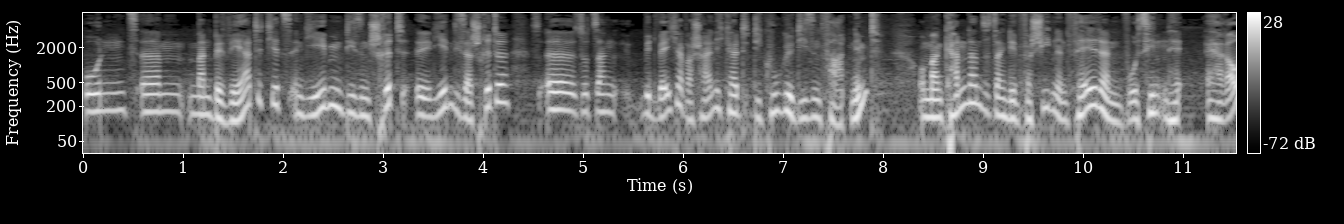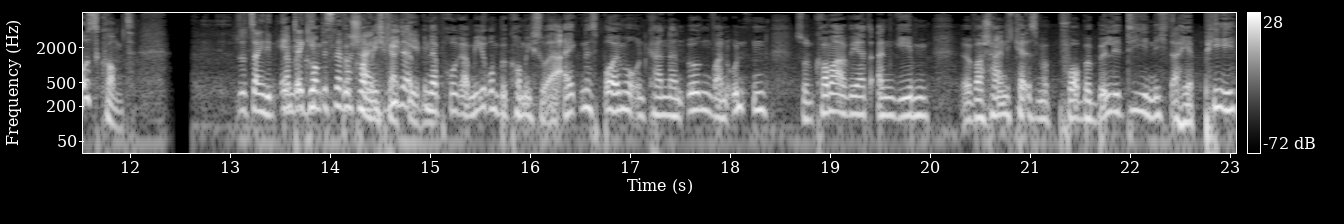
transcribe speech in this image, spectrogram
Und ähm, man bewertet jetzt in jedem diesen Schritt, äh, in jedem dieser Schritte äh, sozusagen mit welcher Wahrscheinlichkeit die Kugel diesen Pfad nimmt. Und man kann dann sozusagen den verschiedenen Feldern, wo es hinten he herauskommt, sozusagen dem Endergebnis eine bekomme ich wie Wahrscheinlichkeit in der, geben. in der Programmierung bekomme ich so Ereignisbäume und kann dann irgendwann unten so einen Kommawert angeben. Äh, Wahrscheinlichkeit ist immer Probability, nicht daher P.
